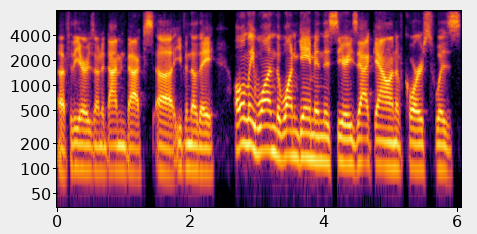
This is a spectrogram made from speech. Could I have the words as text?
uh, for the Arizona Diamondbacks. Uh, even though they only won the one game in this series. Zac Gallen, of course, was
